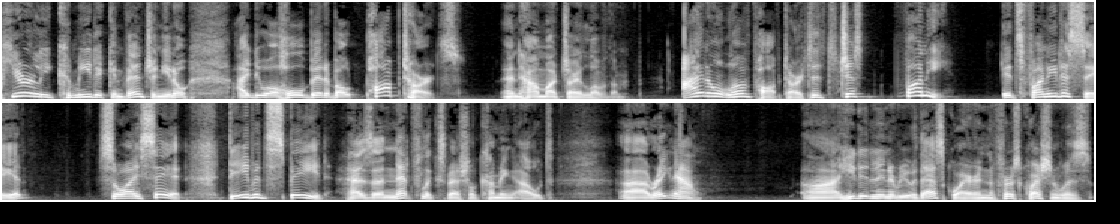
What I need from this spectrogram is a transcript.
purely comedic invention. You know, I do a whole bit about Pop Tarts and how much I love them. I don't love Pop Tarts. It's just funny. It's funny to say it, so I say it. David Spade has a Netflix special coming out uh, right now uh, he did an interview with Esquire, and the first question was,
